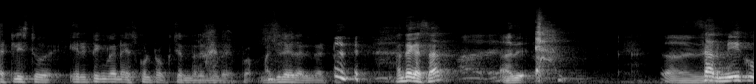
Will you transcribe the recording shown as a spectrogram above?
అట్లీస్ట్ ఎడిటింగ్లోనే వేసుకుంటారు ఒక చిన్న రెండు మధ్యలో అడిగినట్టు. అంతే కదా సార్? అదే. సార్ మీకు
